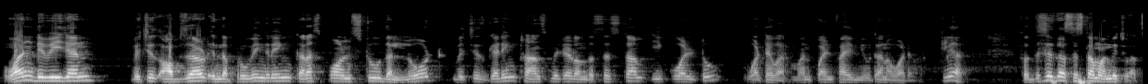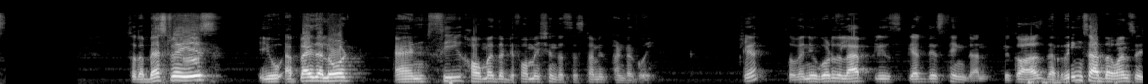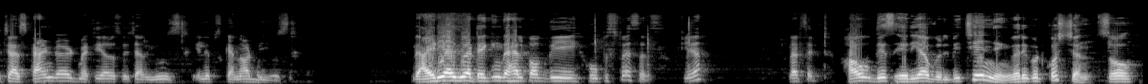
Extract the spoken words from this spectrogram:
one division which is observed in the proving ring corresponds to the load which is getting transmitted on the system equal to whatever 1.5 Newton or whatever clear. So, this is the system on which works. So, the best way is you apply the load and see how much the deformation the system is undergoing clear. So, when you go to the lab please get this thing done because the rings are the ones which are standard materials which are used ellipse cannot be used. The idea is you are taking the help of the hoop stresses clear that is it. How this area will be changing very good question. So,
